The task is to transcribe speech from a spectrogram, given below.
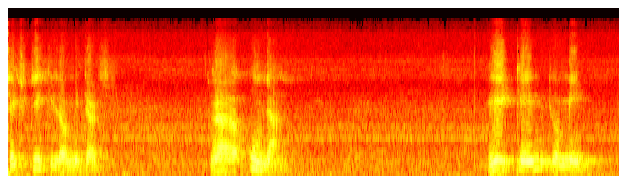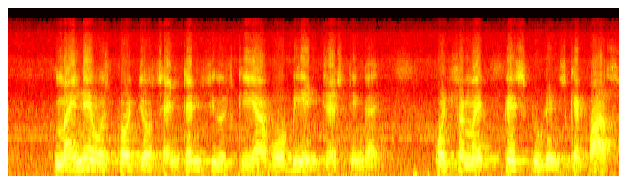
60 kilometres Una he came to me मैंने उसको जो सेंटेंस यूज़ किया, वो भी इंटरेस्टिंग है। उस समय के स्टूडेंट्स के पास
